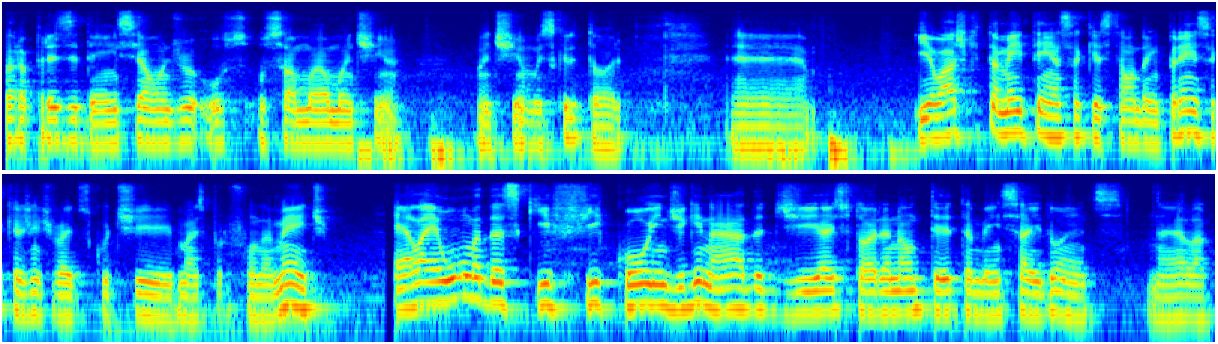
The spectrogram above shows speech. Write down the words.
para a presidência, onde o, o Samuel mantinha, mantinha um escritório. É, e eu acho que também tem essa questão da imprensa, que a gente vai discutir mais profundamente. Ela é uma das que ficou indignada de a história não ter também saído antes. Né? Ela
